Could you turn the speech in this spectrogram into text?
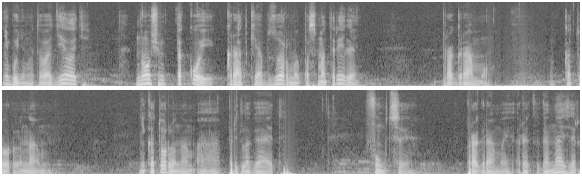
Не будем этого делать. Ну, в общем, такой краткий обзор. Мы посмотрели программу, которую нам не которую нам а, предлагает функции программы Recognizer.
